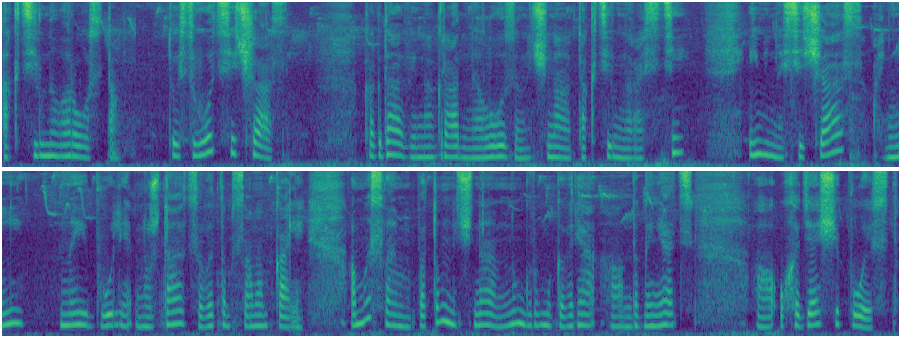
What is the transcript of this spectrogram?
активного роста. То есть вот сейчас когда виноградные лозы начинают активно расти, именно сейчас они наиболее нуждаются в этом самом калии. А мы с вами потом начинаем, ну, грубо говоря, а, догонять а, уходящий поезд.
